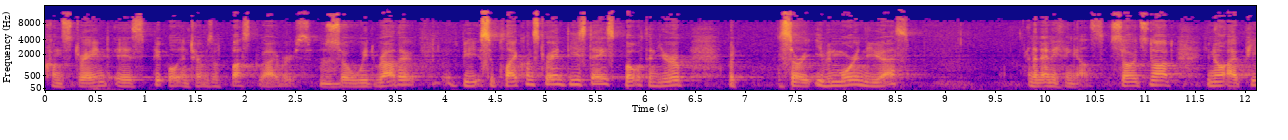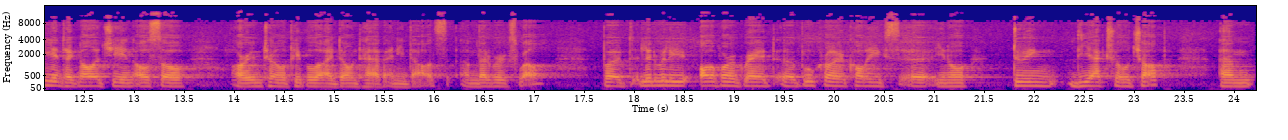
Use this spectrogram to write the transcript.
constraint is people in terms of bus drivers. Mm-hmm. So we'd rather be supply constrained these days, both in Europe, but sorry, even more in the US, than anything else. So it's not, you know, IP and technology and also our internal people. I don't have any doubts um, that works well but literally all of our great uh, blue collar colleagues, uh, you know, doing the actual job. Um,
